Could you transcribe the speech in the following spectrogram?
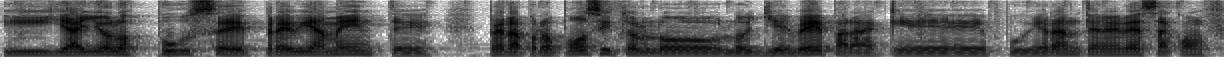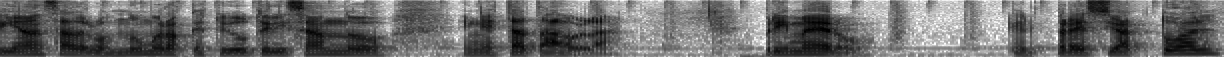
y ya yo los puse previamente, pero a propósito lo, llevé para que pudieran tener esa confianza de los números que estoy utilizando en esta tabla. Primero, el precio actual,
